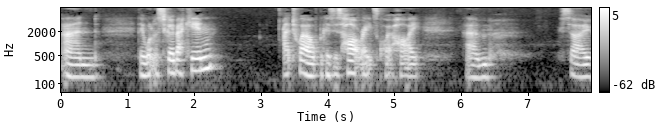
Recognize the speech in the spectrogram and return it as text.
and they want us to go back in at 12 because his heart rate's quite high. Um, so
